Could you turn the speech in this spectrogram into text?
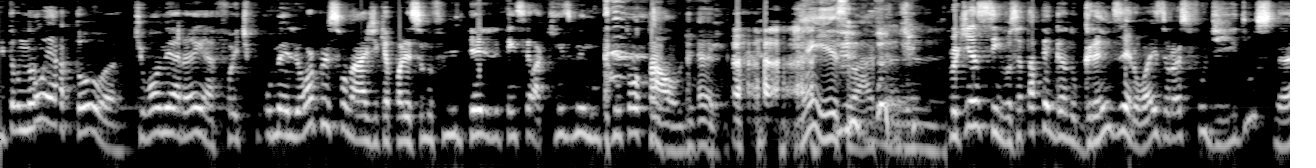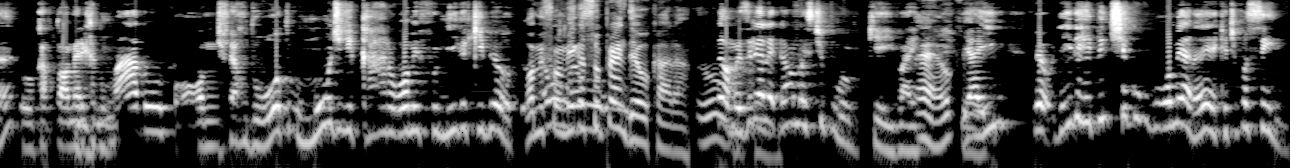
Então não é à toa que o Homem-Aranha foi, tipo, o melhor personagem que apareceu no filme inteiro, ele tem, sei lá, 15 minutos no total. filme. Nem isso, eu acho. Porque assim, você tá pegando grandes heróis, heróis fudidos, né? O Capitão América de um lado, o Homem de Ferro do outro, um monte de cara, o Homem-Formiga que, meu. Homem-Formiga é um- surpreendeu, cara. Eu- Não, mas ele é legal, mas tipo, ok, vai. É, ok. E aí, meu, e aí de repente chega o Homem-Aranha, que é tipo assim,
